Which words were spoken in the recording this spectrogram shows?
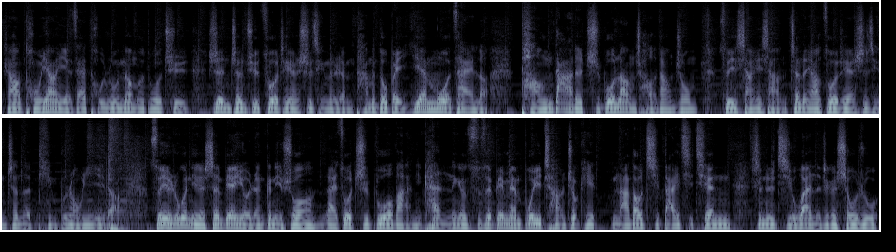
然后同样也在投入那么多去认真去做这件事情的人，他们都被淹没在了庞大的直播浪潮当中。所以想一想，真的要做这件事情，真的挺不容易的。所以如果你的身边有人跟你说来做直播吧，你看那个随随便便播一场就可以拿到几百几千。甚至几万的这个收入，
